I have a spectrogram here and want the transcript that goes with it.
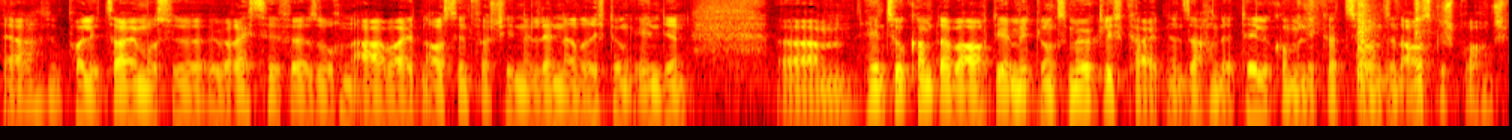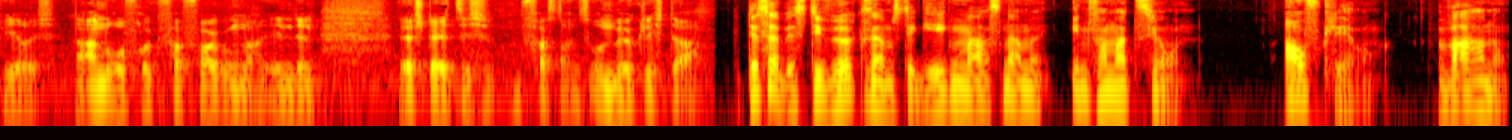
Ja, die Polizei muss über Rechtshilfeersuchen arbeiten aus den verschiedenen Ländern Richtung Indien. Ähm, hinzu kommt aber auch die Ermittlungsmöglichkeiten in Sachen der Telekommunikation sind ausgesprochen schwierig. Eine Anrufrückverfolgung nach Indien äh, stellt sich fast als unmöglich dar. Deshalb ist die wirksamste Gegenmaßnahme Information, Aufklärung, Warnung.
